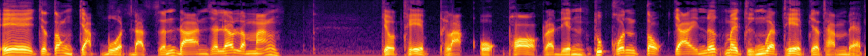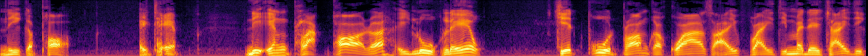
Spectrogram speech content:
เอ๊จะต้องจับบวชดัดสันดานซะแล้วละมัง้ง เจ้าเทพผลักอกพ่อกระเด็น ทุกคนตกใจนึกไม่ถึงว่าเทพจะทำแบบนี้กับพ่อ ไอ้เทพ นี่เอ็งผลักพ่อเหรอไอ้ลูกเลวชิดพูดพร้อมกับคว้าสายไฟที่ไม่ได้ใช้ที่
